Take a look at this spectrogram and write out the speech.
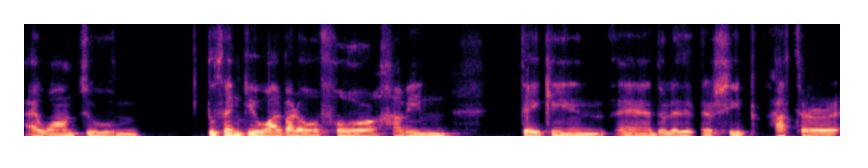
I want to, to thank you, Alvaro, for having taken uh, the leadership after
